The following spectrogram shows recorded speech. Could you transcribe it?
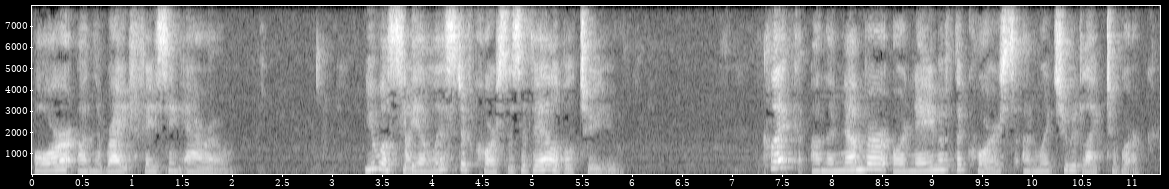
or on the right facing arrow. You will see a list of courses available to you. Click on the number or name of the course on which you would like to work.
